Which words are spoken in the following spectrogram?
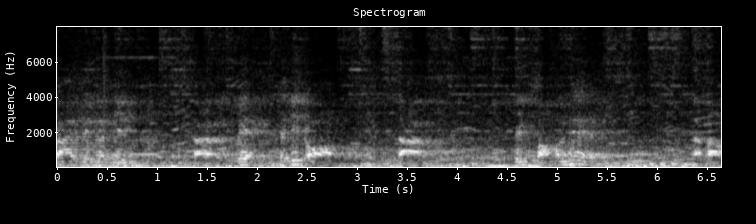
กลายเป็นกระถินอ่าแบ่งชนิดออกเป็นสองประเภทนะครับ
